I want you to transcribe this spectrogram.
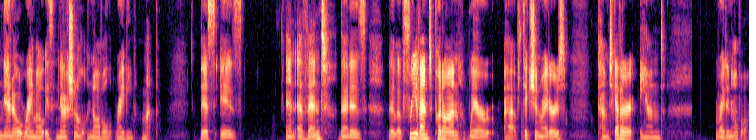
NaNoWriMo is National Novel Writing Month. This is an event that is a free event put on where uh, fiction writers come together and write a novel.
